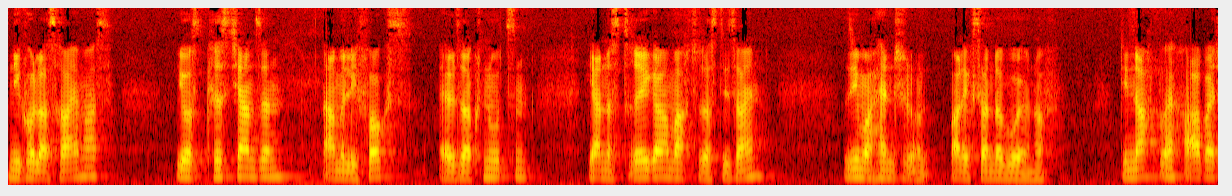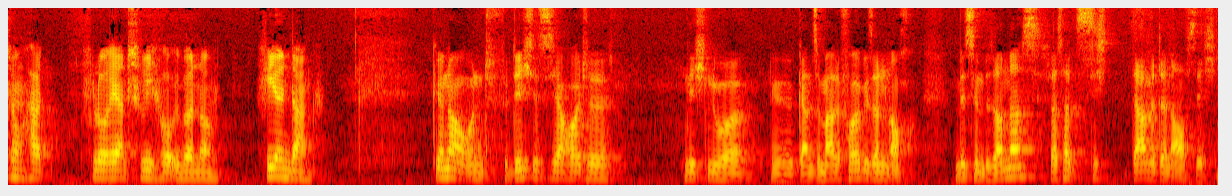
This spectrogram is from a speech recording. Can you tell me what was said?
Nikolas Reimers, Just Christiansen, Amelie Fox, Elsa Knutzen, Janis Träger machte das Design, Simon Henschel und Alexander Bojanov. Die Nachbearbeitung hat Florian Schwicho übernommen. Vielen Dank. Genau, und für dich ist es ja heute nicht nur eine ganz normale Folge, sondern auch ein bisschen besonders. Was hat es sich damit denn auf sich?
